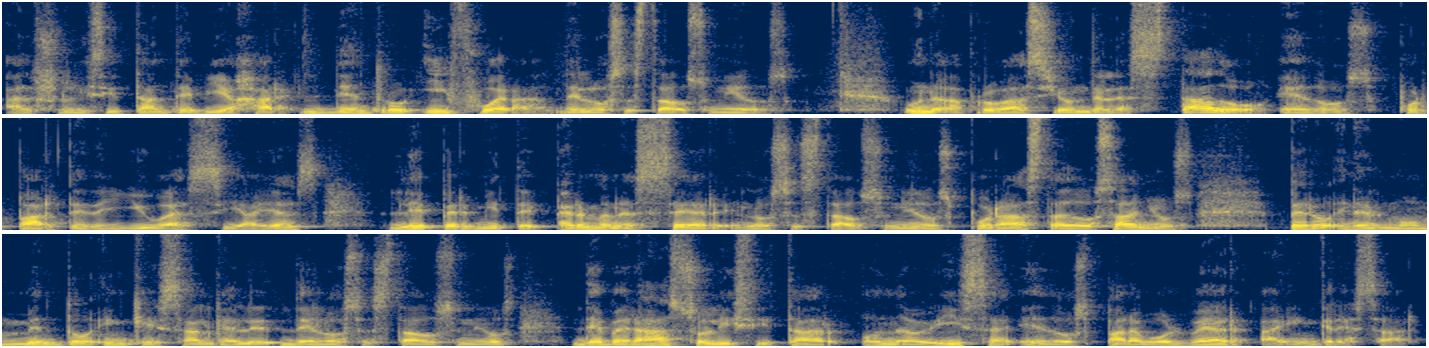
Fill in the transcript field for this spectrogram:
al solicitante viajar dentro y fuera de los Estados Unidos. Una aprobación del Estado E2 por parte de USCIS le permite permanecer en los Estados Unidos por hasta dos años, pero en el momento en que salga de los Estados Unidos deberá solicitar una visa E2 para volver a ingresar.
